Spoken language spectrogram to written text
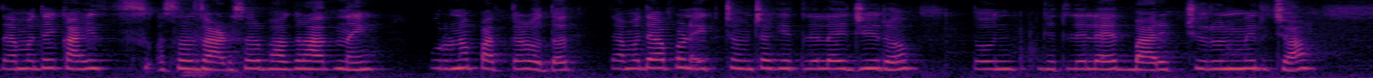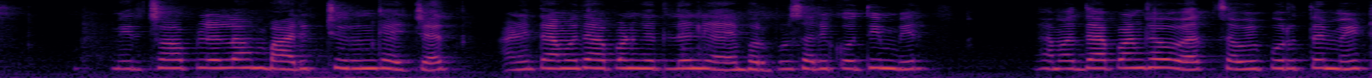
त्यामध्ये काहीच असं जाडसर भाग राहत नाही. पूर्ण पातळ होतात. त्यामध्ये आपण एक चमचा घेतलेलं आहे जिरं दोन घेतलेले आहेत बारीक चिरून मिरच्या. मिरच्या आपल्याला बारीक चिरून घ्यायच्या आहेत आणि त्यामध्ये आपण घेतलेली आहे भरपूर सारी कोथिंबीर. ह्यामध्ये आपण घेऊयात चवीपुरते मीठ.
